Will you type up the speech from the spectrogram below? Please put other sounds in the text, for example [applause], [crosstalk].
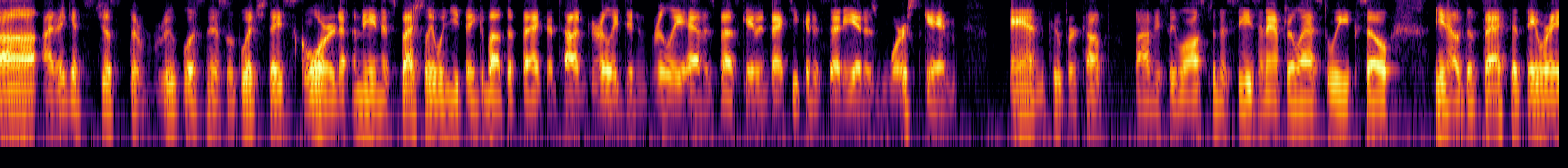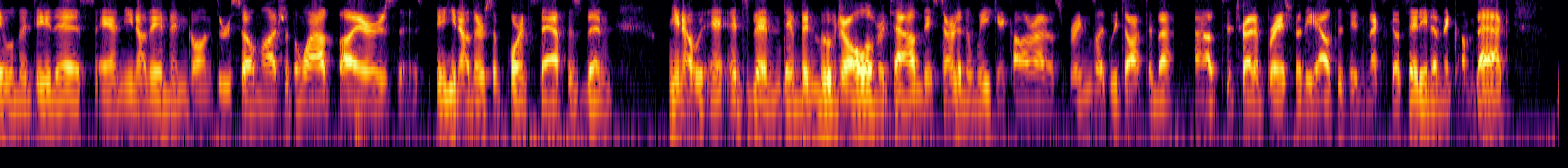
Uh, I think it's just the ruthlessness with which they scored. I mean, especially when you think about the fact that Todd Gurley didn't really have his best game. In fact, you could have said he had his worst game. And Cooper Kupp obviously lost for the season after last week. So, you know, the fact that they were able to do this and, you know, they've been going through so much with the wildfires, you know, their support staff has been, you know, it, has been, they've been moved all over town. They started the week at Colorado Springs, like we talked about, to try to brace for the altitude in Mexico City. Then they come back.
